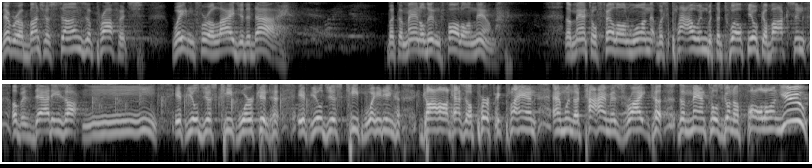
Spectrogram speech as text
There were a bunch of sons of prophets waiting for Elijah to die, but the mantle didn't fall on them the mantle fell on one that was plowing with the 12th yoke of oxen of his daddy's oxen. Mm, if you'll just keep working, if you'll just keep waiting, God has a perfect plan. And when the time is right, the mantle's going to fall on you.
